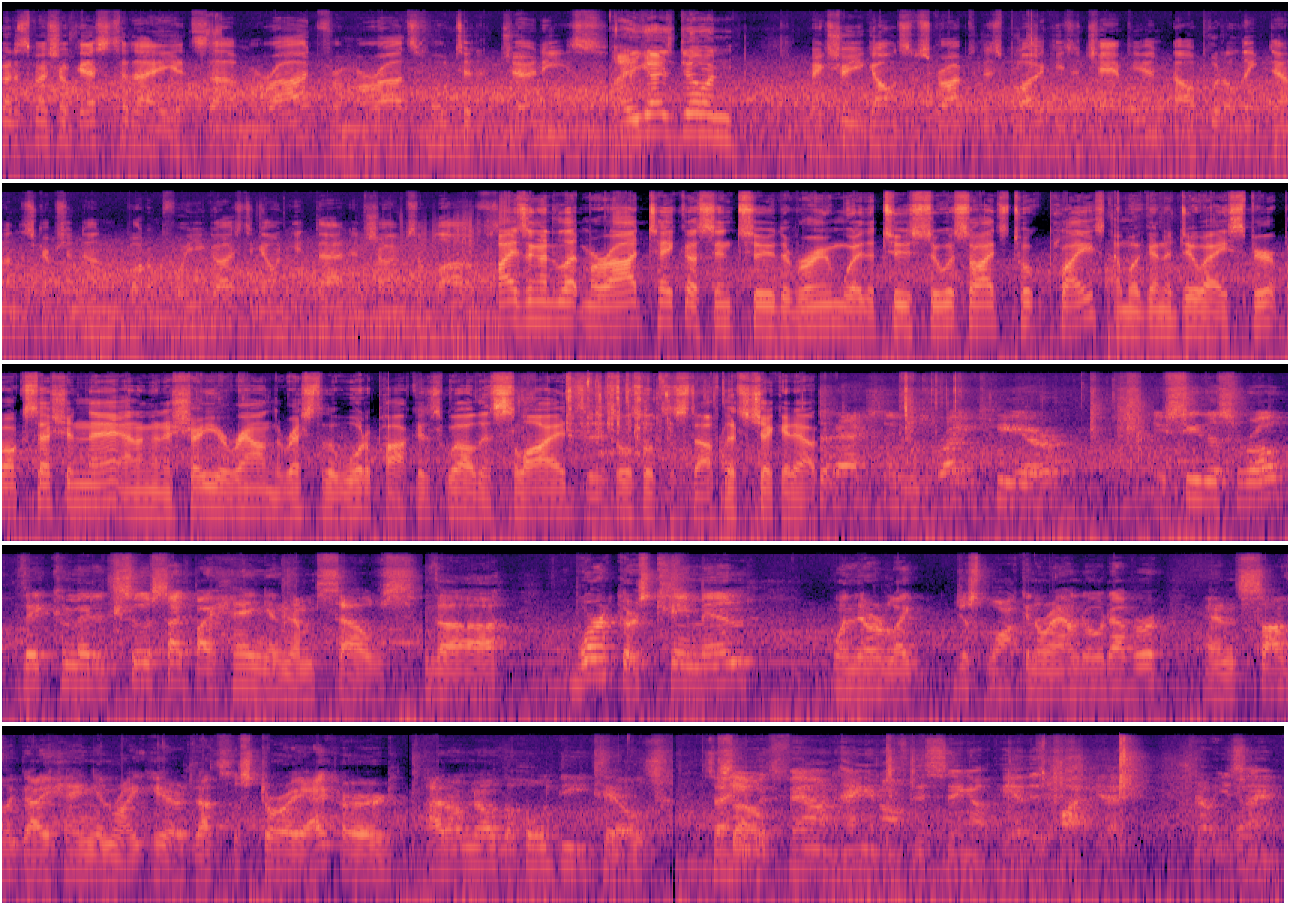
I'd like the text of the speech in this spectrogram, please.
Got a special guest today. It's uh, Murad from Murad's Haunted Journeys. How you guys doing? Make sure you go and subscribe to this bloke. He's a champion. I'll put a link down in the description down the bottom for you guys to go and hit that and show him some love. Guys, I'm going to let Murad take us into the room where the two suicides took place, and we're going to do a spirit box session there, and I'm going to show you around the rest of the water park as well. There's slides, there's all sorts of stuff. Let's check it out. It actually was right here. You see this rope? They committed suicide by hanging themselves. The workers came in when they were like just walking around or whatever and saw the guy hanging right here. That's the story I heard. I don't know the whole details. So, he was found hanging off this thing up here, this pipe, yeah? Is that what you're saying?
